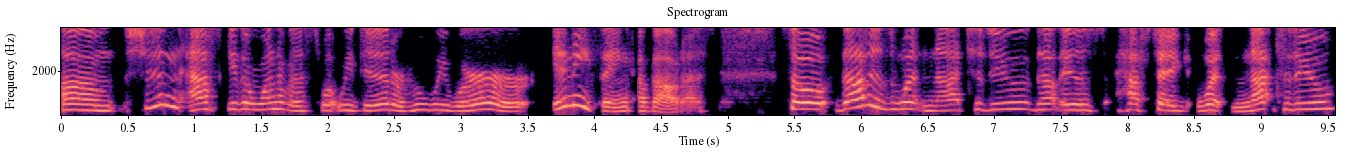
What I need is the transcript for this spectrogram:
um, she didn't ask either one of us what we did or who we were or anything about us. So that is what not to do. That is hashtag what not to do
